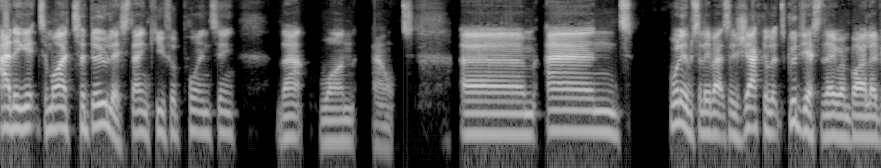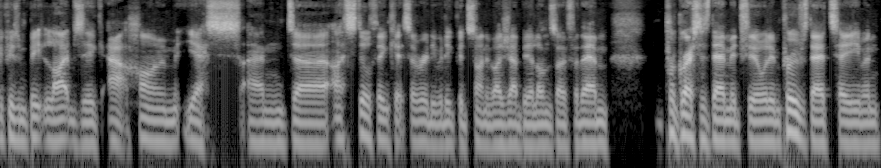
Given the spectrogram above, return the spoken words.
adding it to my to do list. Thank you for pointing that one out. Um, and William Salibat says Xhaka looked good yesterday when Bayer Leverkusen beat Leipzig at home. Yes, and uh, I still think it's a really, really good signing by Xabi Alonso for them. Progresses their midfield, improves their team, and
